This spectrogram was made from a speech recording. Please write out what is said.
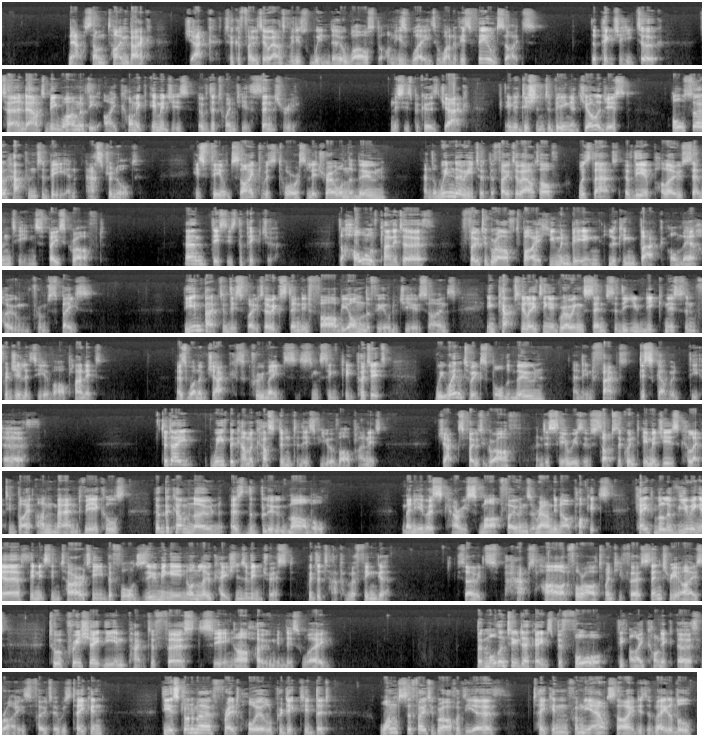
Now, some time back, Jack took a photo out of his window whilst on his way to one of his field sites. The picture he took turned out to be one of the iconic images of the 20th century. And this is because Jack, in addition to being a geologist, also happened to be an astronaut. His field site was Taurus Littrow on the moon, and the window he took the photo out of was that of the Apollo 17 spacecraft. And this is the picture the whole of planet Earth photographed by a human being looking back on their home from space. The impact of this photo extended far beyond the field of geoscience, encapsulating a growing sense of the uniqueness and fragility of our planet. As one of Jack's crewmates succinctly put it, we went to explore the moon and in fact discovered the Earth. Today, we've become accustomed to this view of our planet Jack's photograph and a series of subsequent images collected by unmanned vehicles have become known as the blue marble. Many of us carry smartphones around in our pockets capable of viewing Earth in its entirety before zooming in on locations of interest with the tap of a finger. So it's perhaps hard for our 21st century eyes to appreciate the impact of first seeing our home in this way. But more than two decades before the iconic Earthrise photo was taken, the astronomer Fred Hoyle predicted that once a photograph of the Earth taken from the outside is available,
